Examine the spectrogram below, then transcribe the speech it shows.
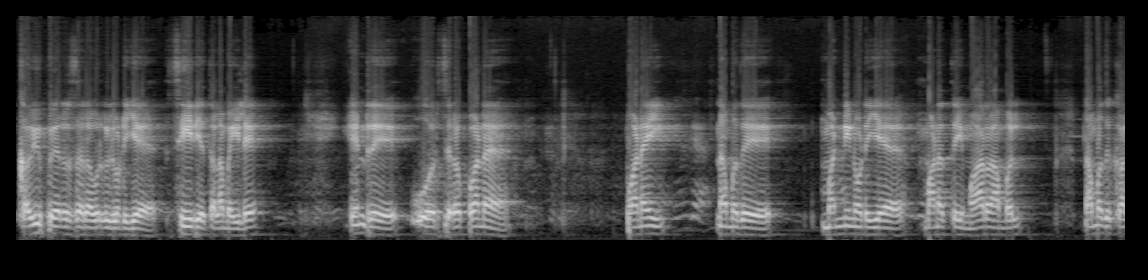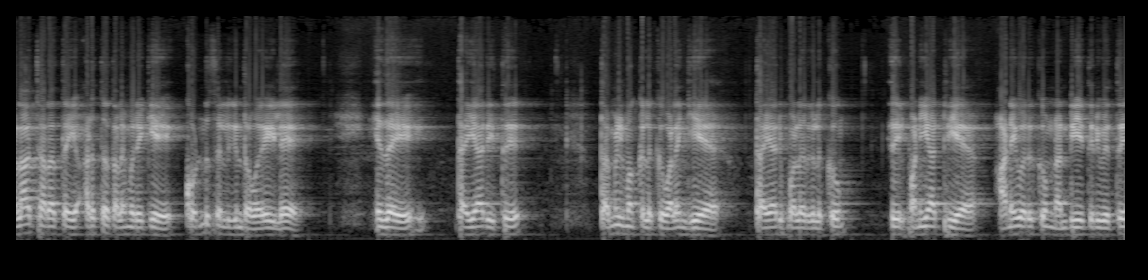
கவி பேரரசர் அவர்களுடைய சீரிய தலைமையிலே இன்று ஒரு சிறப்பான பனை நமது மண்ணினுடைய மனத்தை மாறாமல் நமது கலாச்சாரத்தை அடுத்த தலைமுறைக்கு கொண்டு செல்கின்ற வகையிலே இதை தயாரித்து தமிழ் மக்களுக்கு வழங்கிய தயாரிப்பாளர்களுக்கும் இதில் பணியாற்றிய அனைவருக்கும் நன்றியை தெரிவித்து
